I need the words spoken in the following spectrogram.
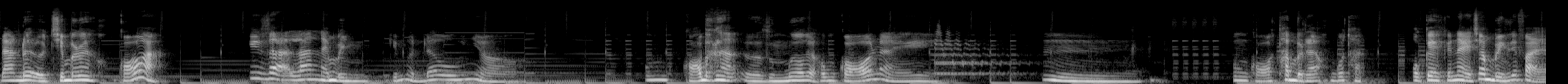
Đang đợi ở chiếm bên không có à? Cái dạ lan này mình kiếm ở đâu nhỉ? Không có bạn ạ ở dùng mưa phải không có này. Uhm. không có thật bạn ạ không có thật. Ok cái này chắc mình sẽ phải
